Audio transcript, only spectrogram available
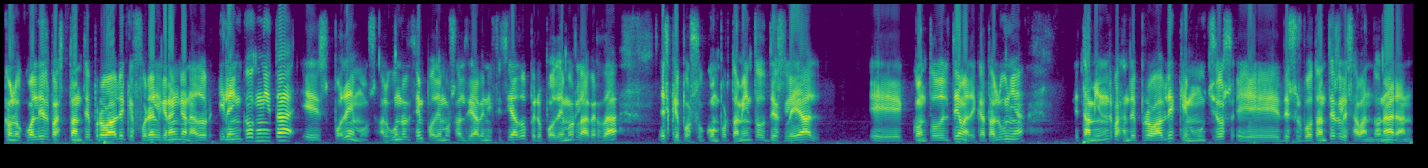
con lo cual es bastante probable que fuera el gran ganador. Y la incógnita es Podemos. Algunos dicen Podemos saldría beneficiado, pero Podemos, la verdad, es que por su comportamiento desleal eh, con todo el tema de Cataluña, eh, también es bastante probable que muchos eh, de sus votantes les abandonaran.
